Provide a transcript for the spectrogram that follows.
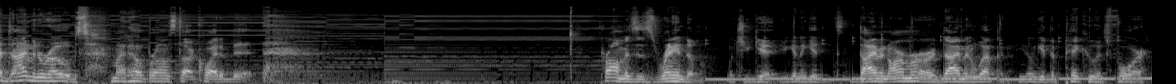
Yeah, diamond robes might help Bronstock quite a bit. Problem is, it's random what you get. You're gonna get diamond armor or a diamond weapon. You don't get to pick who it's for.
